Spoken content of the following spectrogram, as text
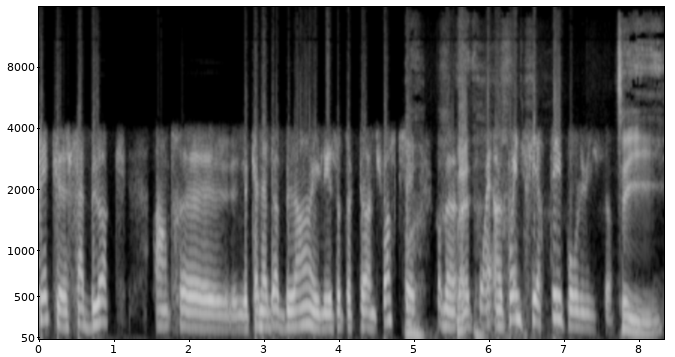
fait que ça bloque entre euh, le Canada blanc et les Autochtones. Je pense que c'est Ouais. comme un, Ben- un point, un point de fierté pour lui, ça. Tu sais, il-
